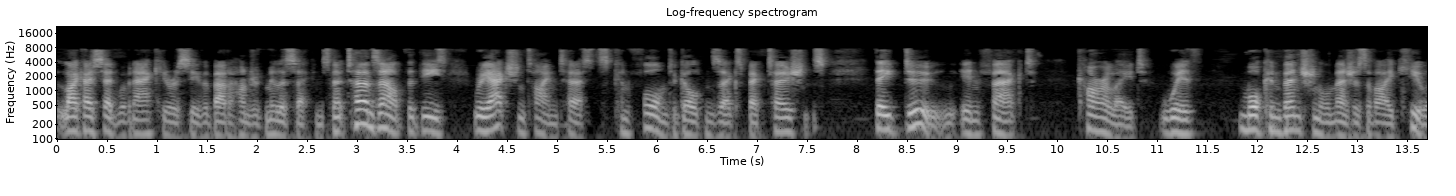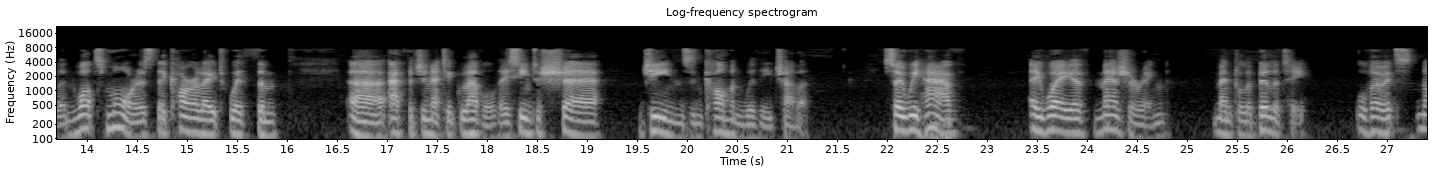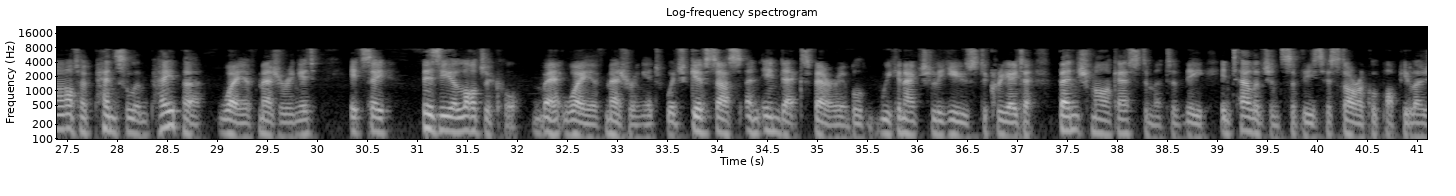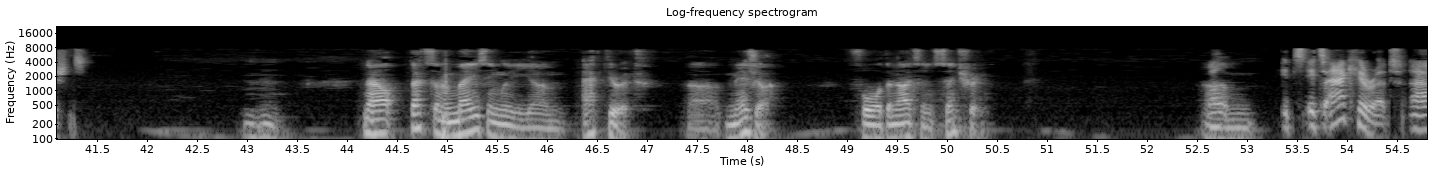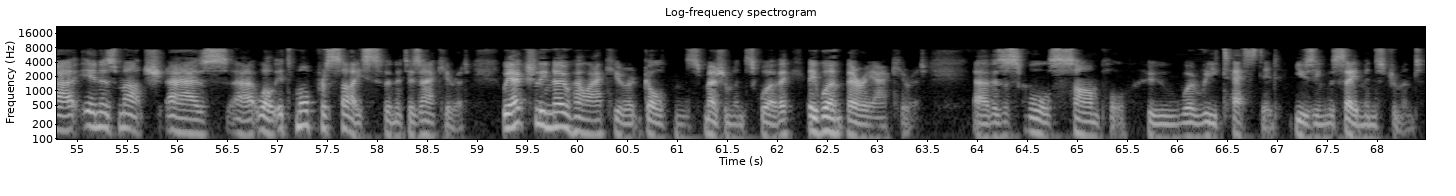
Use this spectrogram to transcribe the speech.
Like I said, with an accuracy of about 100 milliseconds. Now, it turns out that these reaction time tests conform to Galton's expectations. They do, in fact, correlate with more conventional measures of IQ. And what's more is they correlate with them uh, at the genetic level. They seem to share genes in common with each other. So we have a way of measuring mental ability. Although it's not a pencil and paper way of measuring it, it's a physiological way of measuring it, which gives us an index variable we can actually use to create a benchmark estimate of the intelligence of these historical populations. Mm-hmm. Now, that's an amazingly um, accurate uh, measure for the 19th century. Well, um, it's it's accurate uh, in as much as uh, well, it's more precise than it is accurate. We actually know how accurate Galton's measurements were. They they weren't very accurate. Uh, there's a small sample who were retested using the same instrument,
